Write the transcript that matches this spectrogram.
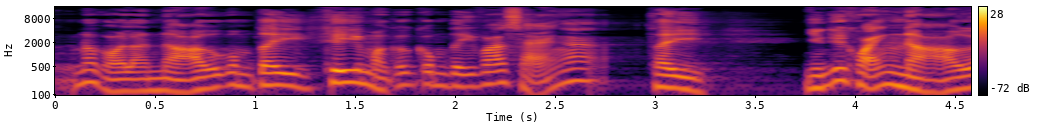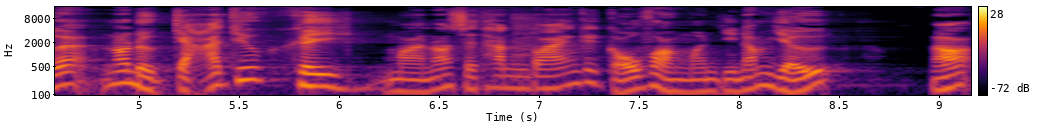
nó gọi là nợ của công ty. Khi mà cái công ty phá sản á, thì những cái khoản nợ á, nó được trả trước khi mà nó sẽ thanh toán cái cổ phần mà anh chị nắm giữ. Đó.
